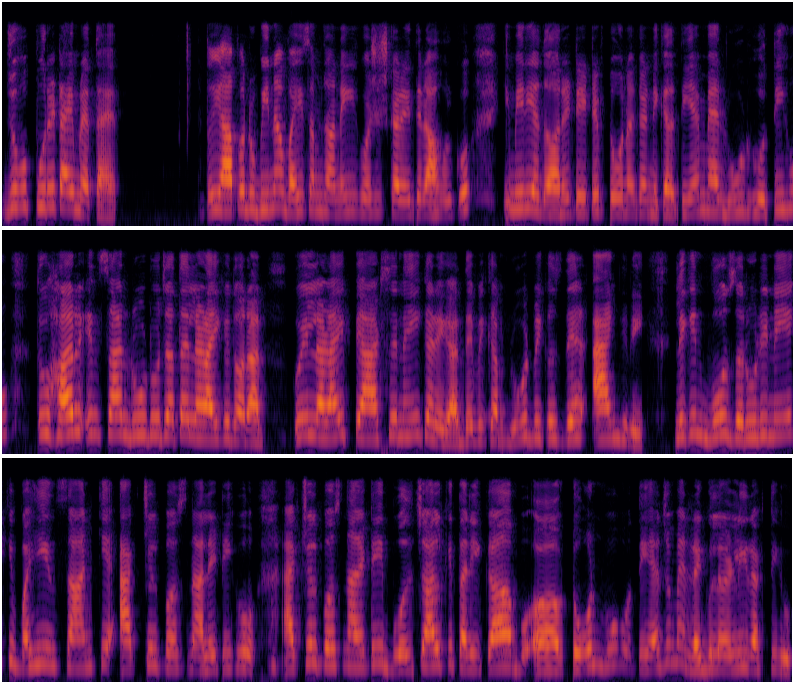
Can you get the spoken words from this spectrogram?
जो वो पूरे टाइम रहता है। तो यहाँ पर रुबीना वही समझाने की कोशिश कर रही थी राहुल को कि मेरी अथॉरिटेटिव टोन अगर निकलती है, मैं रूड होती हूँ तो हर इंसान रूड हो जाता है लड़ाई के दौरान। कोई लड़ाई प्यार से नहीं करेगा। They become rude because they are angry लेकिन वो ज़रूरी नहीं है कि वही इंसान की एक्चुअल पर्सनैलिटी हो। एक्चुअल पर्सनैलिटी बोलचाल के तरीका टोन वो होती है जो मैं रेगुलरली रखती हूँ।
